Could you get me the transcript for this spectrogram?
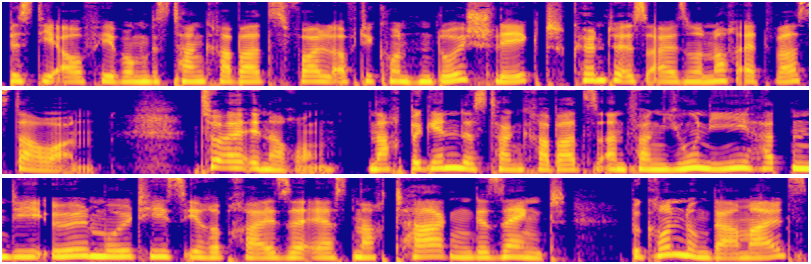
Bis die Aufhebung des Tankrabatts voll auf die Kunden durchschlägt, könnte es also noch etwas dauern. Zur Erinnerung, nach Beginn des Tankrabatts Anfang Anfang Juni hatten die Ölmultis ihre Preise erst nach Tagen gesenkt. Begründung damals,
